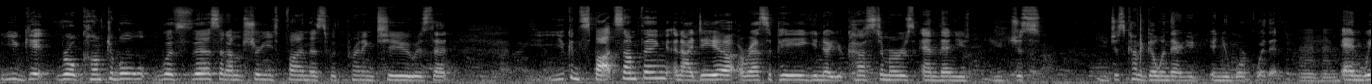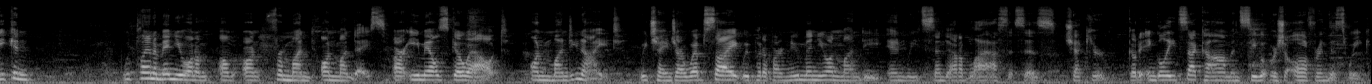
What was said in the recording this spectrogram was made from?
you get real comfortable with this, and I'm sure you find this with printing too, is that you can spot something, an idea, a recipe, you know your customers, and then you, you just you just kind of go in there and you, and you work with it. Mm-hmm. And we can we plan a menu on, a, on, on for Mon- on Mondays. Our emails go out on Monday night. We change our website. We put up our new menu on Monday, and we send out a blast that says, "Check your go to ingleeats.com and see what we're offering this week."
